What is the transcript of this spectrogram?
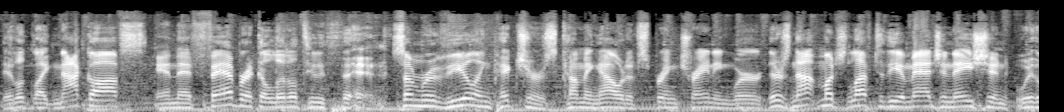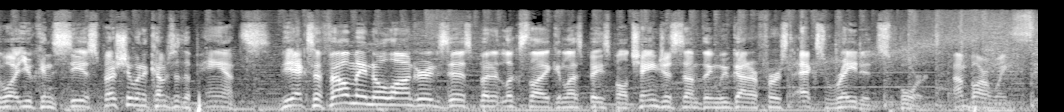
they look like knockoffs, and that fabric a little too thin. Some revealing pictures coming out of spring training where there's not much left to the imagination with what you can see, especially when it comes to the pants. The XFL may no longer exist, but it looks like unless baseball changes something, we've got our first X rated sport. I'm Bart Winkler.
